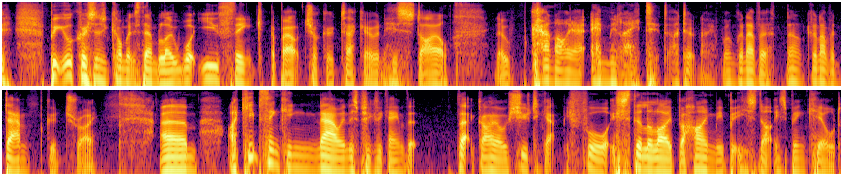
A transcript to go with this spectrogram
put your questions and comments down below what you think about Choco Taco and his style. You know, can I emulate it? I don't know. I'm gonna have a I'm gonna have a damn good try. Um, I keep thinking now in this particular game that that guy I was shooting at before is still alive behind me, but he's not. He's been killed,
